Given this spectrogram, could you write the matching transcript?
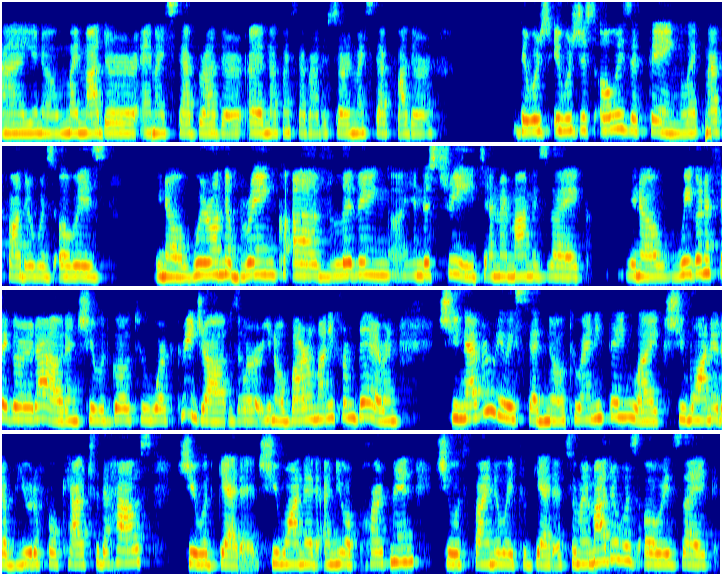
uh, you know, my mother and my stepbrother, uh, not my stepbrother, sorry, my stepfather. There was, it was just always a thing. Like my father was always you know, we're on the brink of living in the streets. And my mom is like, you know, we're to figure it out. And she would go to work three jobs or, you know, borrow money from there. And she never really said no to anything. Like she wanted a beautiful couch for the house. She would get it. She wanted a new apartment. She would find a way to get it. So my mother was always like,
